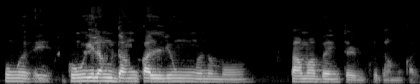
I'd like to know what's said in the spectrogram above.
Kung, eh, kung ilang dangkal yung ano mo, tama ba yung term ko, dangkal?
